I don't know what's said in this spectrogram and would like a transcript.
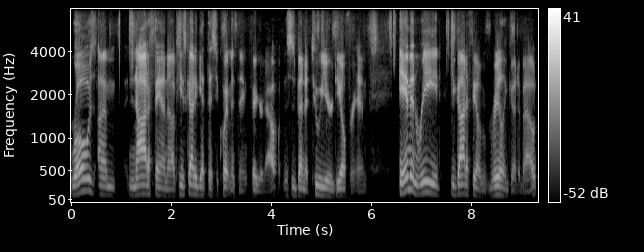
Rose, I'm not a fan of. He's got to get this equipment thing figured out. This has been a two year deal for him. Im and Reed, you got to feel really good about.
